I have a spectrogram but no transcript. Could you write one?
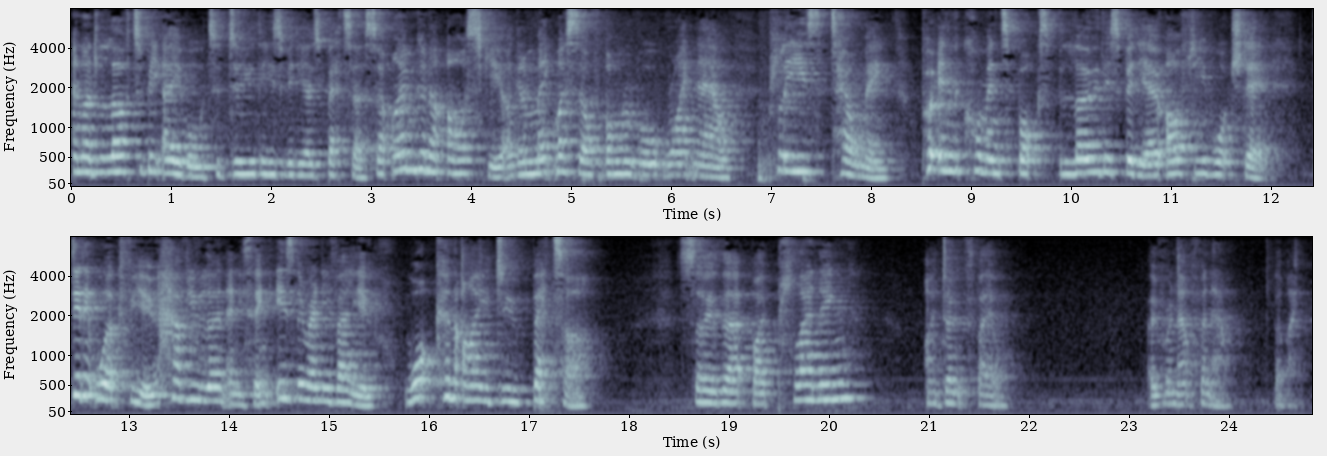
And I'd love to be able to do these videos better. So I'm going to ask you, I'm going to make myself vulnerable right now. Please tell me. Put in the comments box below this video after you've watched it. Did it work for you? Have you learned anything? Is there any value? What can I do better so that by planning, I don't fail. Over and out for now. Bye bye.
